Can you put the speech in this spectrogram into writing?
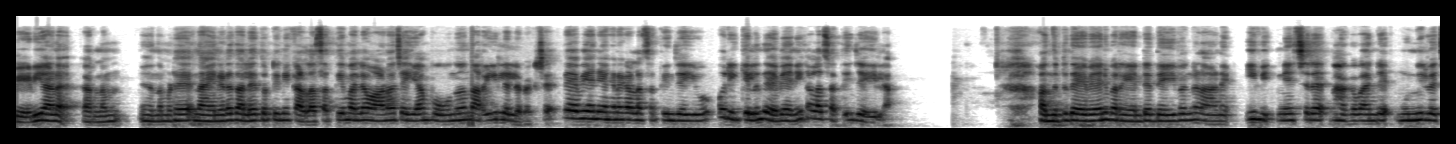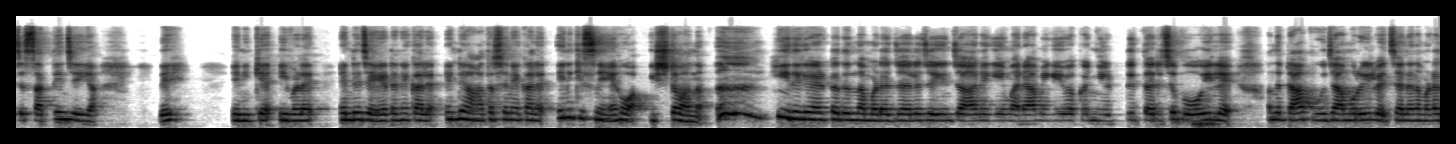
പേടിയാണ്. കാരണം നമ്മുടെ നയനയുടെ തലയെ തൊട്ട് ഇനി കള്ളസത്യം വല്ലതും ആണോ ചെയ്യാൻ പോകുന്നതെന്ന് അറിയില്ലല്ലോ. പക്ഷെ ദേവയാനി അങ്ങനെ കള്ളസത്യം ചെയ്യുമോ ഒരിക്കലും ദേവയാനി കള്ളസത്യം ചെയ്യില്ല. എന്നിട്ട് ദേവയാനി പറയും എന്റെ ദൈവങ്ങളാണ് ഈ വിഘ്നേശ്വര ഭഗവാന്റെ മുന്നിൽ വെച്ച് സത്യം ചെയ്യുക. ദേ എനിക്ക് ഇവളെ എന്റെ ജയേട്ടനേക്കാൾ എന്റെ ആദർശനേക്കാൾ എനിക്ക് സ്നേഹമാ ഇഷ്ടമാണ്. ഇത് കേട്ടത് നമ്മുടെ ജലജയും ജാനകിയും അനാമികയും ഒക്കെ ഞെട്ടിത്തരിച്ചു പോയില്ലേ? എന്നിട്ട് ആ പൂജാമുറിയിൽ വെച്ച് തന്നെ നമ്മുടെ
